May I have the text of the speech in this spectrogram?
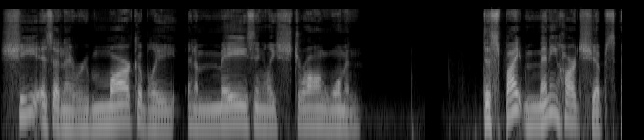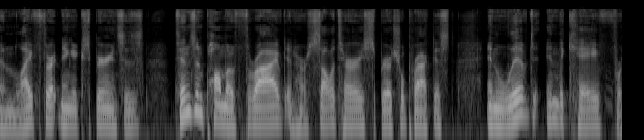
she is an, a remarkably and amazingly strong woman. Despite many hardships and life threatening experiences, Tenzin Palmo thrived in her solitary spiritual practice and lived in the cave for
